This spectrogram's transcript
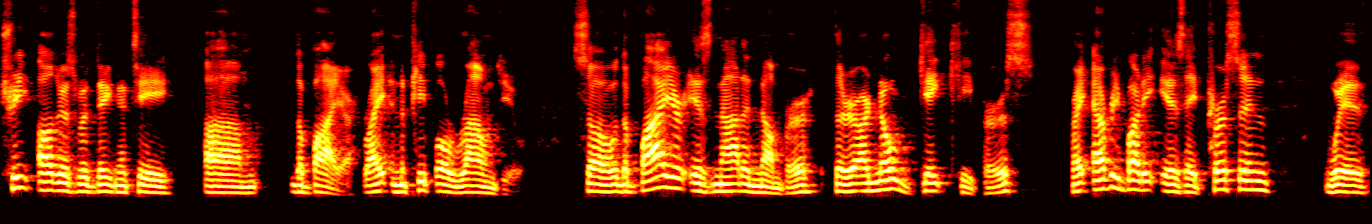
treat others with dignity, um, the buyer, right? And the people around you. So the buyer is not a number. There are no gatekeepers, right? Everybody is a person with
